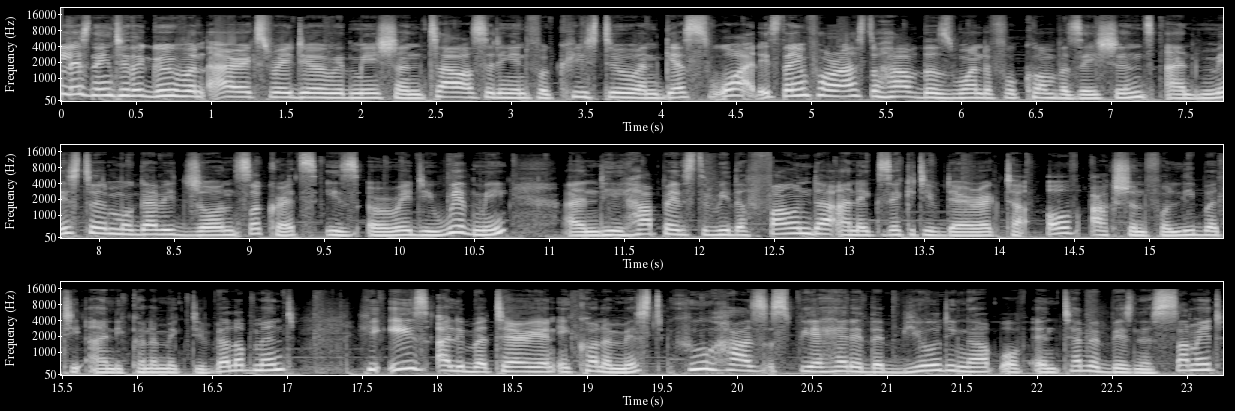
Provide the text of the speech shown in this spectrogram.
Still listening to the Groove on RX Radio with me, Chantal, sitting in for Christo. And guess what? It's time for us to have those wonderful conversations. And Mr. Mugabi John Socrates is already with me. And he happens to be the founder and executive director of Action for Liberty and Economic Development. He is a libertarian economist who has spearheaded the building up of Entebbe Business Summit,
